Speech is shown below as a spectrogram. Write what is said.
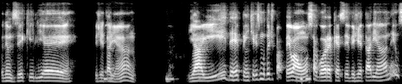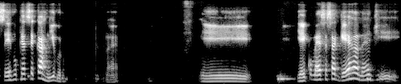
podemos dizer que ele é vegetariano. E aí, de repente, eles mudam de papel. A onça agora quer ser vegetariana e o cervo quer ser carnívoro, né? E, e aí começa essa guerra, né, de,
